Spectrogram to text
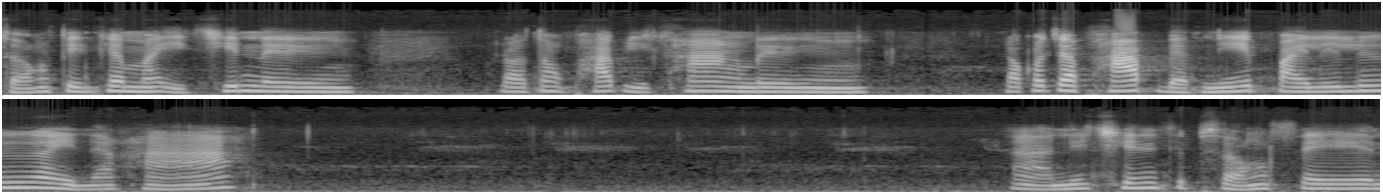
12เซนขึ้นมาอีกชิ้นหนึ่ง เราต้องพับอีกข้างหนึ่ง เราก็จะพับแบบนี้ไปเรื่อยๆนะคะอ่านี่ชิ้น 12 เซน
